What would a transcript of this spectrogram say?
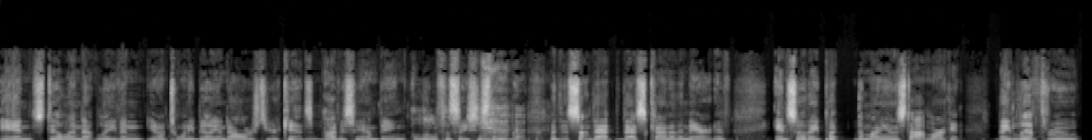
and still end up leaving, you know, 20 billion dollars to your kids." Mm-hmm. Obviously, I'm being a little facetious there, but but so that that's kind of the narrative. And so they put the money in the stock market. They live through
